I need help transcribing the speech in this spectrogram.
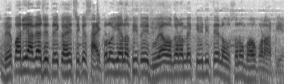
વેપારી આવ્યા છે, તે કહે છે કે સાયકલો અહીંયા નથી, તો એ જોયા વગર અમે કેવી રીતે નવસોનો ભાવ પણ આપીએ?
